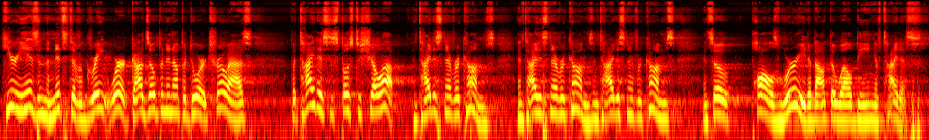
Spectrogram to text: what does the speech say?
Here he is in the midst of a great work. God's opening up a door at Troas, but Titus is supposed to show up, and Titus never comes, and Titus never comes, and Titus never comes. And so Paul's worried about the well being of Titus.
